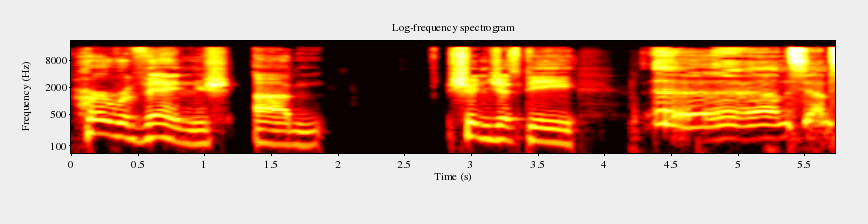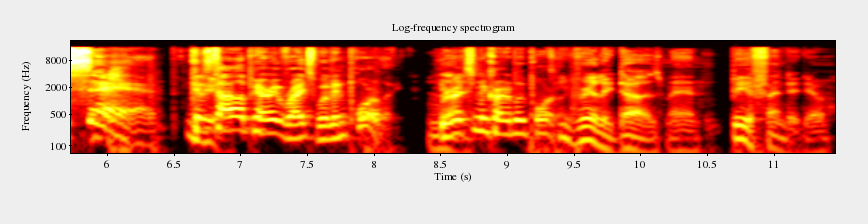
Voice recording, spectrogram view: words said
her revenge um, shouldn't just be. Uh, I'm I'm sad because Tyler Perry writes women poorly. He writes them incredibly poorly. he really does, man. Be offended, yo.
